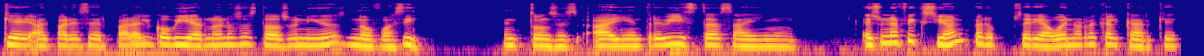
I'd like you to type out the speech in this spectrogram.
que al parecer para el gobierno de los Estados Unidos no fue así. Entonces hay entrevistas, hay... Es una ficción, pero sería bueno recalcar que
